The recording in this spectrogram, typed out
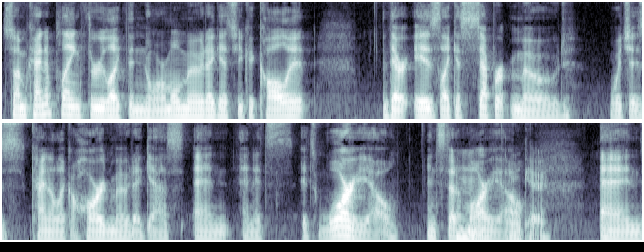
so i'm kind of playing through like the normal mode i guess you could call it. There is like a separate mode which is kind of like a hard mode, I guess, and and it's it's Wario instead of mm, Mario. Okay. And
